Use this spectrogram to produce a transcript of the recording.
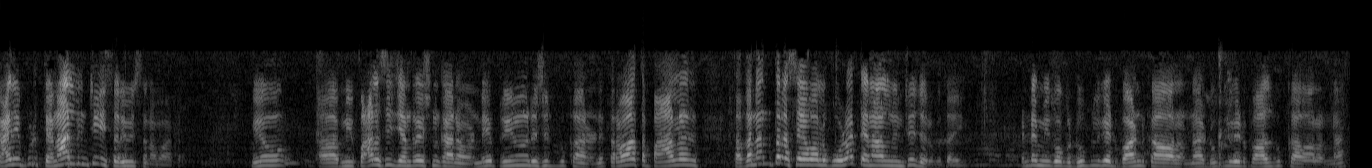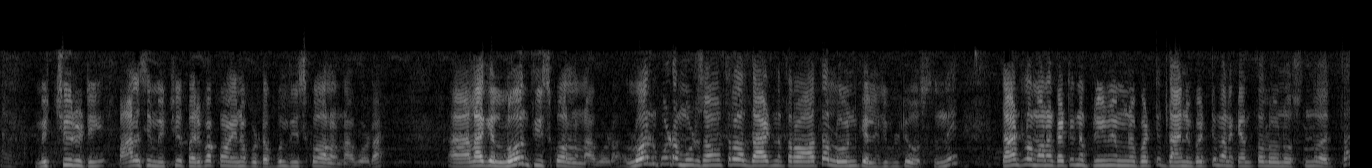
కానీ ఇప్పుడు తెనాల నుంచే ఈ సర్వీస్ అన్నమాట. మేము మీ పాలసీ జనరేషన్ కానివ్వండి ప్రీమియం రిసిప్ట్ బుక్ కానివ్వండి తర్వాత పాల తదనంతర సేవలు కూడా తెనాల నుంచే జరుగుతాయి. అంటే మీకు ఒక డూప్లికేట్ బాండ్ కావాలన్నా డూప్లికేట్ పాస్బుక్ కావాలన్నా మెచ్యూరిటీ పాలసీ మెచ్యూర్ పరిపక్వం అయినప్పుడు డబ్బులు తీసుకోవాలన్నా కూడా అలాగే లోన్ తీసుకోవాలన్నా కూడా లోన్ కూడా మూడు సంవత్సరాలు దాటిన తర్వాత లోన్కి ఎలిజిబిలిటీ వస్తుంది. దాంట్లో మనం కట్టిన ప్రీమియంని బట్టి దాన్ని బట్టి మనకు ఎంత లోన్ వస్తుందో అంతా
